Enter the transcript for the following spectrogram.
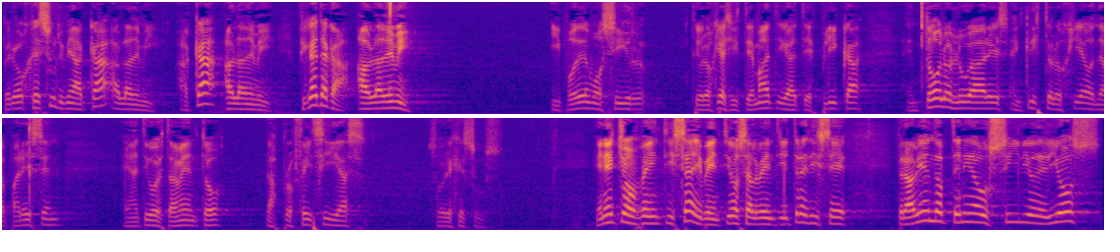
Pero Jesús, mira, acá habla de mí, acá habla de mí. Fíjate acá, habla de mí. Y podemos ir, teología sistemática te explica en todos los lugares, en Cristología, donde aparecen en el Antiguo Testamento las profecías sobre Jesús. En Hechos 26, 22 al 23 dice, pero habiendo obtenido auxilio de Dios,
